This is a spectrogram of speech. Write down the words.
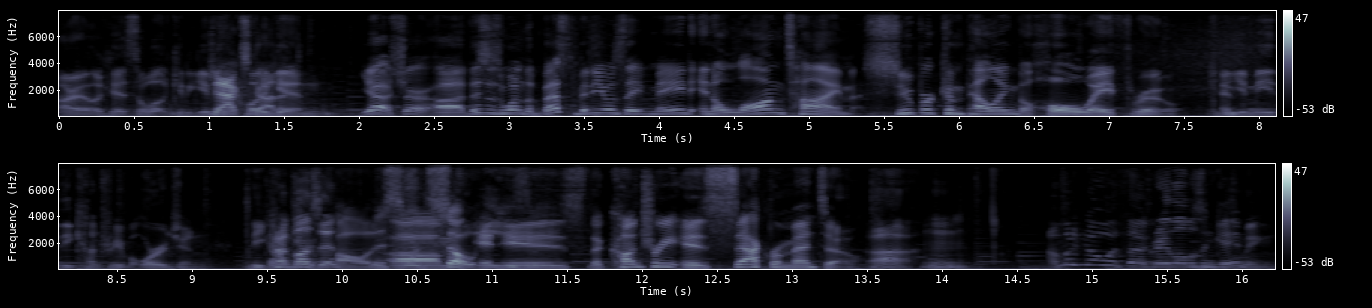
All right. Okay. So what? Can you give Jack's me the got quote it. again? Yeah, sure. Uh, this is one of the best videos they've made in a long time. Super compelling the whole way through. Can you give me the country of origin? The Can I buzz in? Oh, this um, one's so it easy. is- the country is Sacramento. Ah. I'm gonna go with uh, Great Levels in Gaming.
